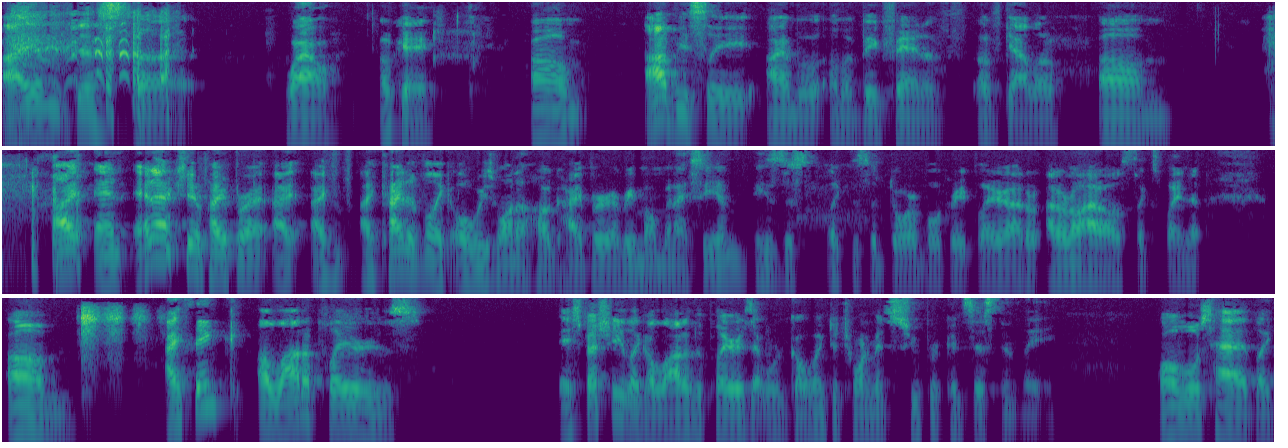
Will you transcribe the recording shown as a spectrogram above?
I am just, uh, wow. Okay. Um, obviously, I'm a, I'm a big fan of of Gallo. Um, I and and actually of Hyper. I I I kind of like always want to hug Hyper every moment I see him. He's just like this adorable, great player. I don't I don't know how else to explain it. Um, I think a lot of players, especially like a lot of the players that were going to tournaments super consistently, almost had like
